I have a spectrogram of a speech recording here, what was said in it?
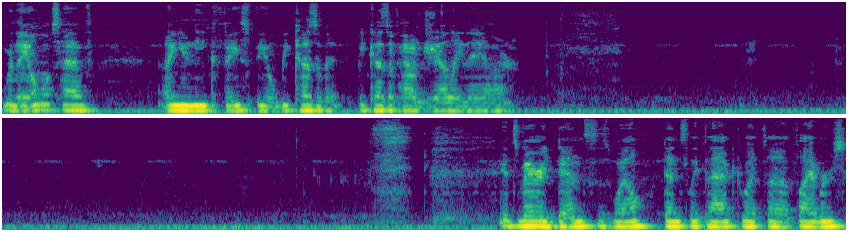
where they almost have a unique face feel because of it, because of how jelly they are. It's very dense as well, densely packed with uh, fibers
